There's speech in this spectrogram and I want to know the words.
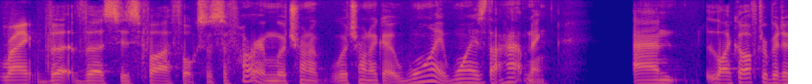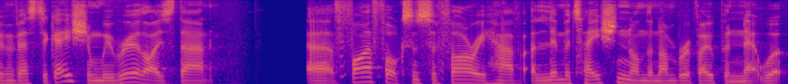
right? versus Firefox or Safari, and we're trying to we're trying to go why why is that happening? And like after a bit of investigation, we realized that uh, Firefox and Safari have a limitation on the number of open network,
